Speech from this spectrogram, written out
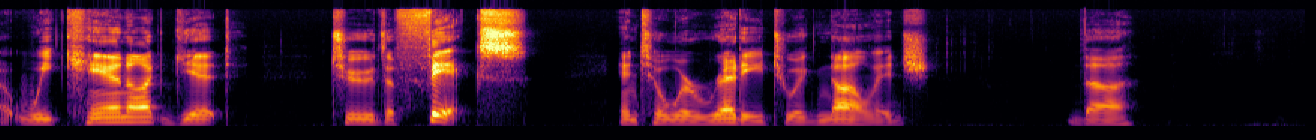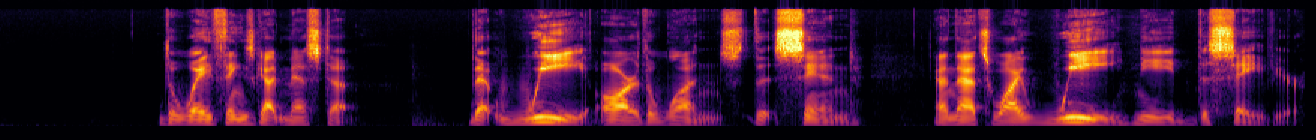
Uh, we cannot get to the fix until we're ready to acknowledge the the way things got messed up. That we are the ones that sinned, and that's why we need the Savior.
